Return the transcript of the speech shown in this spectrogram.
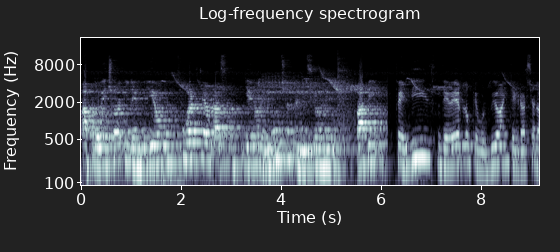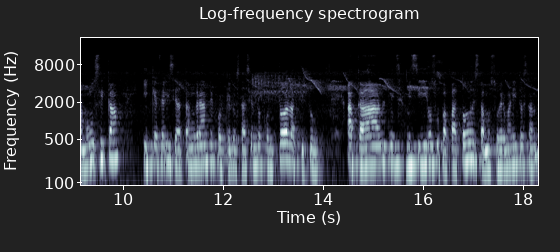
aprovecho y le envío un fuerte abrazo lleno de muchas bendiciones. Papi, feliz de verlo que volvió a integrarse a la música y qué felicidad tan grande porque lo está haciendo con toda la actitud. Acá mis, hijos, su papá, todos estamos, sus hermanitos están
